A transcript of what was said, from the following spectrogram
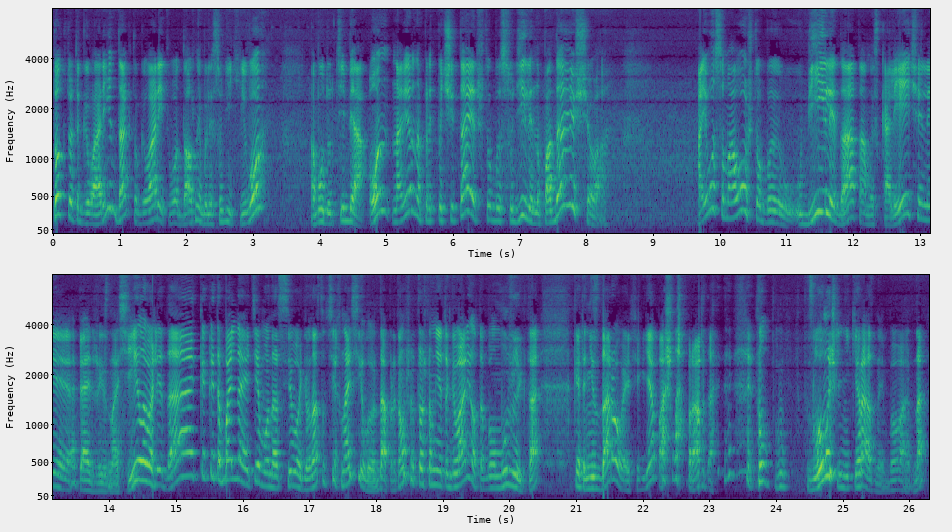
тот, кто это говорит, да, кто говорит, вот должны были судить его, а будут тебя, он, наверное, предпочитает, чтобы судили нападающего, а его самого, чтобы убили, да, там искалечили, опять же изнасиловали, да, какая-то больная тема у нас сегодня, у нас тут всех насилуют, да, при том, что то, что мне это говорил, это был мужик, да, какая-то нездоровая фигня пошла, правда, ну, злоумышленники разные бывают, да,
